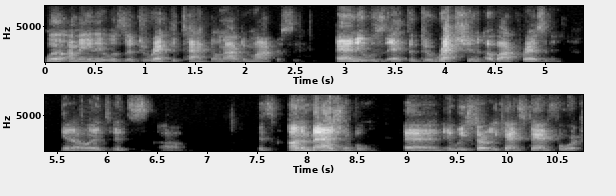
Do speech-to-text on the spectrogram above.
Well, I mean, it was a direct attack on our democracy, and it was at the direction of our president. You know, it's it's uh, it's unimaginable, and, and we certainly can't stand for it.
